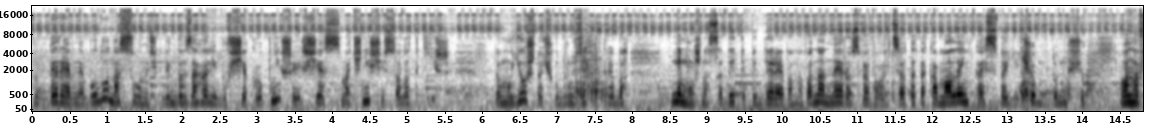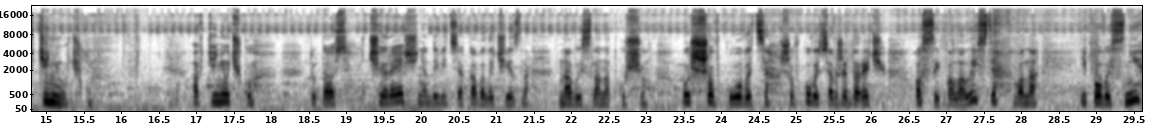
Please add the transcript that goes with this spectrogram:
тут дерев не було на сонечку, він би взагалі був ще крупніший, ще смачніший, солодкіший. Тому йошточку, друзі, треба не можна садити під деревами, вона не розвивається. Ото така маленька і стоїть. Чому? Тому що вона в тінючку. А в тінючку тут ось черешня, дивіться, яка величезна нависла над кущом. Ось шовковиця. Шовковиця вже, до речі, осипала листя. Вона і по весні,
